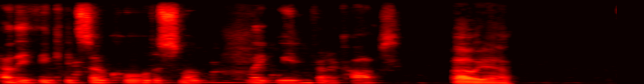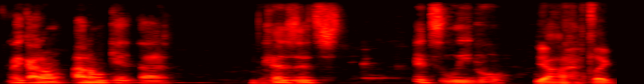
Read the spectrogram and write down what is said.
how they think it's so cool to smoke like weed in front of cops. Oh yeah, Like I don't. I don't get that because it's it's legal. yeah. It's like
